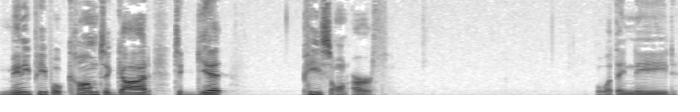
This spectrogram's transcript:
Many people come to God to get peace on earth. But what they need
